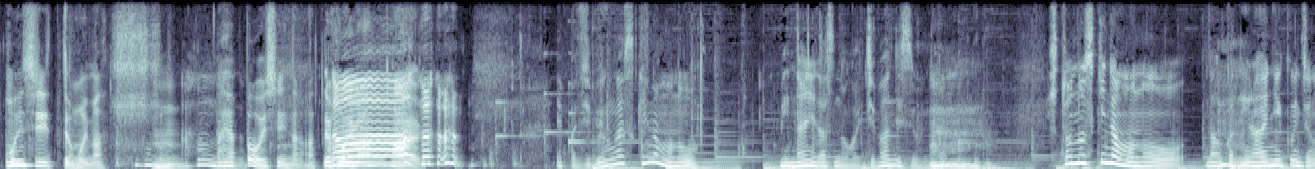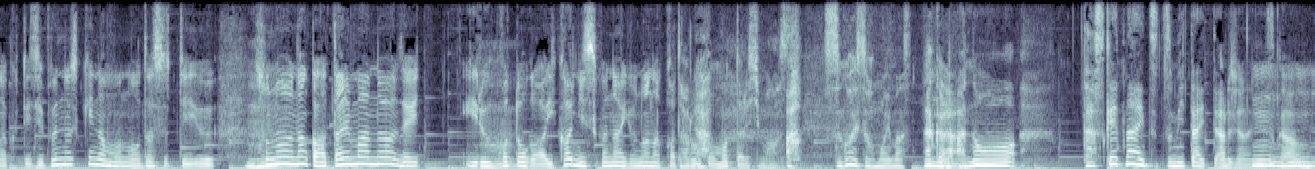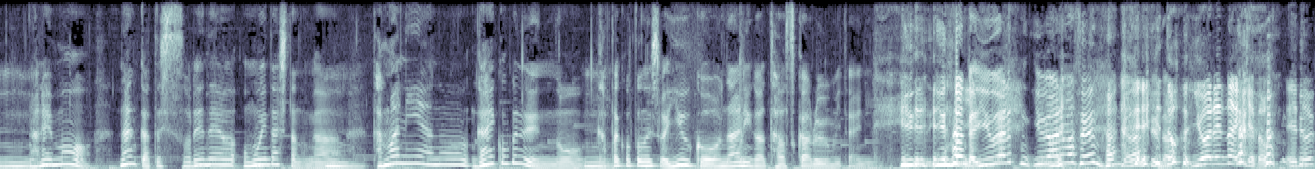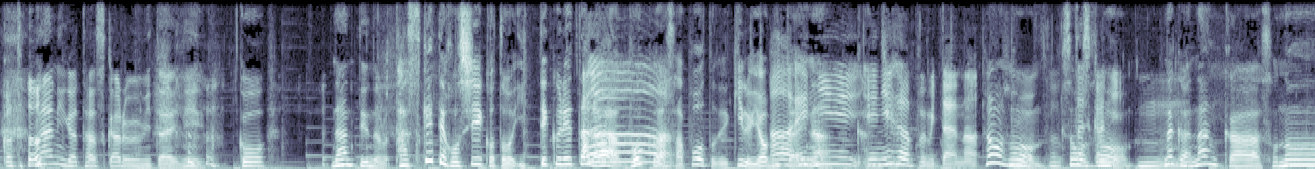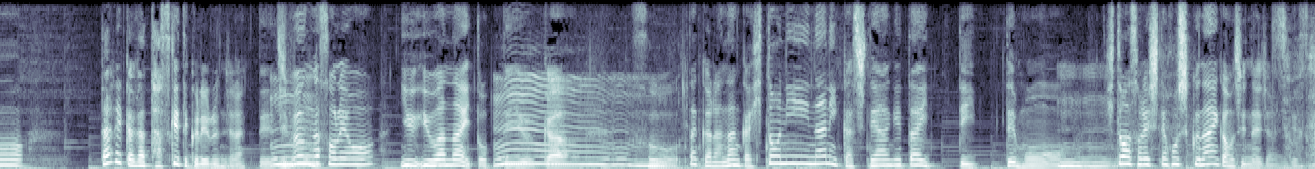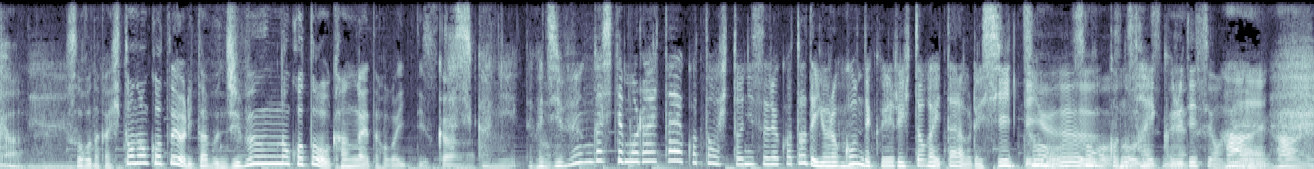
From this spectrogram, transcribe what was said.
美味しいって思います。うんあやっぱ美味しいなって思います。はい。やっぱ自分が好きなものをみんなに出すのが一番ですよね、うん人の好きなものをなんか狙いに行くんじゃなくて、自分の好きなものを出すっていう、そのなんか当たり前のようでいることがいかに少ない世の中だろうと思ったりします。あすごいそう思います。だから、うんあの助けたい包みたいってあるじゃないですか。うんうんうんあれもなんか私それで思い出したのが、うん。たまにあの外国人の片言の人が「優子何が助かる?」みたいに言う言うなんか言われ言われません？なんかなんていうの？言われないけど。えどういうこと？何が助かるみたいにこうなんていうんだろう。助けてほしいことを言ってくれたら僕はサポートできるよみあたいなエニエニヘルプみたいな。そうそう,、うんそうそう確かに、うん。だからなんかその誰かが助けてくれるんじゃなくてうん。自分がそれを言言わないとっていうか、そう。だからなんか人に何かしてあげたいって言っても、人はそれしてほしくないかもしれないじゃないですか。そうだから人のことより多分自分のことを考えた方がいいっていうか。確かに。だから自分がしてもらいたいことを人にすることで喜んでくれる人がいたら嬉しいっていう,、そう。そう。このサイクルですよね。はい。はい。い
